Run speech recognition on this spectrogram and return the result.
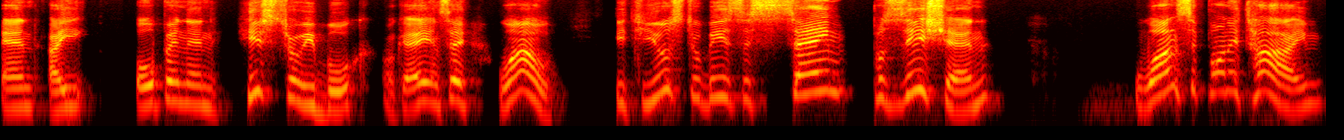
and I open an history book, okay, and say, wow, it used to be the same position once upon a time,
